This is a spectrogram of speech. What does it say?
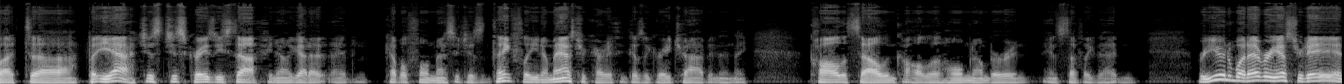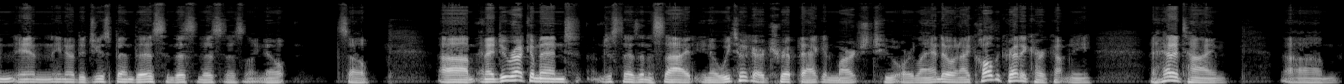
but uh, but yeah, just just crazy stuff. You know, I got a, a, couple phone messages, and thankfully, you know, Mastercard I think does a great job, and then they call the cell and call the home number and and stuff like that. And were you in whatever yesterday? And and you know, did you spend this and this and this and this? And like, no. So, um, and I do recommend, just as an aside, you know, we took our trip back in March to Orlando, and I called the credit card company ahead of time. Um,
